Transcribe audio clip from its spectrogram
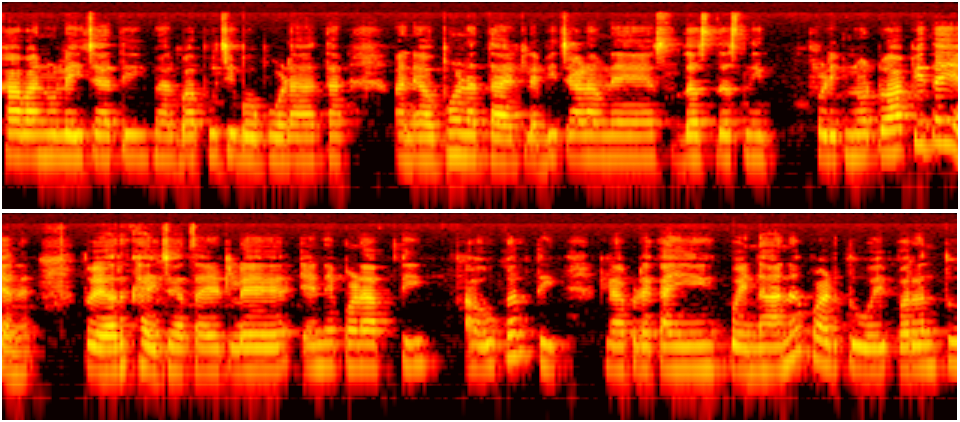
ખાવાનું લઈ જતી. મારા બાપુજી બહુ ભોળા હતા અને અભણ હતા એટલે બિચારાઓને દસ દસની થોડીક નોટો આપી દઈએ ને, તો એ હરખાઈ જતા એટલે એને પણ આપતી, આવું કરતી. એટલે આપણે કાંઈ કોઈ ના ન પાડતું હોય, પરંતુ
